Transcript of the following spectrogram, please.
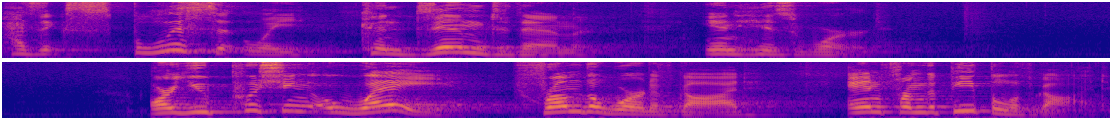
has explicitly condemned them in His Word? Are you pushing away from the Word of God and from the people of God?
